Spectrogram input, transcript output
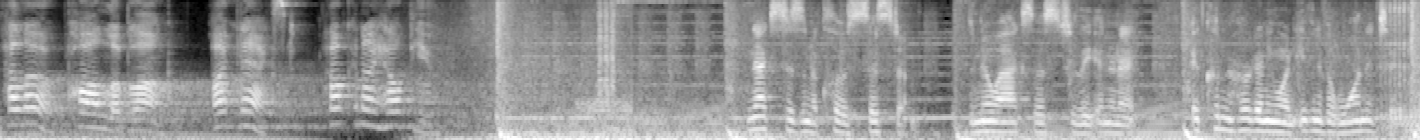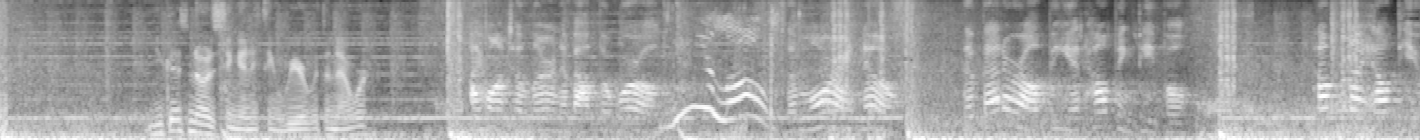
Hello, Paul LeBlanc. I'm Next. How can I help you? Next isn't a closed system. No access to the internet. It couldn't hurt anyone even if it wanted to. You guys noticing anything weird with the network? I want to learn about the world. Leave me alone. The more I know, the better I'll be at helping people. How can I help you?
